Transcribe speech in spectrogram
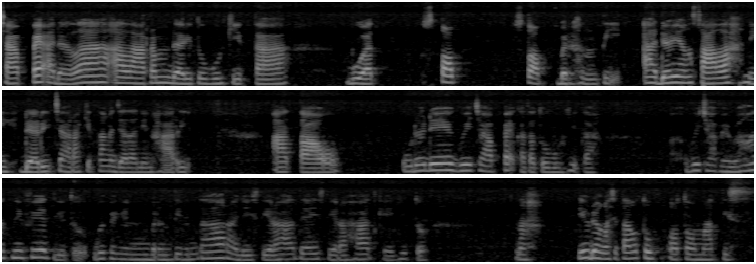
capek adalah alarm dari tubuh kita buat stop stop berhenti ada yang salah nih dari cara kita ngejalanin hari. Atau udah deh gue capek kata tubuh kita. Gue capek banget nih Fit gitu. Gue pengen berhenti bentar aja istirahat ya istirahat kayak gitu. Nah dia udah ngasih tahu tuh otomatis.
